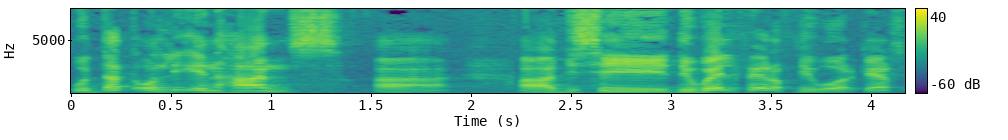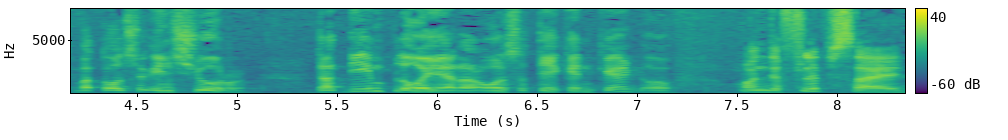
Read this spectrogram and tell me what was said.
would not only enhance uh, uh, the, the welfare of the workers, but also ensure that the employer are also taken care of. On the flip side,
